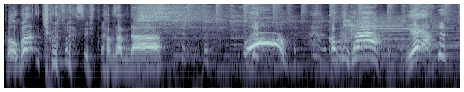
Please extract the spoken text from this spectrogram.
브라우바 기분 풀었습니다. 감사합니다. 오! 커플컵! 예!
